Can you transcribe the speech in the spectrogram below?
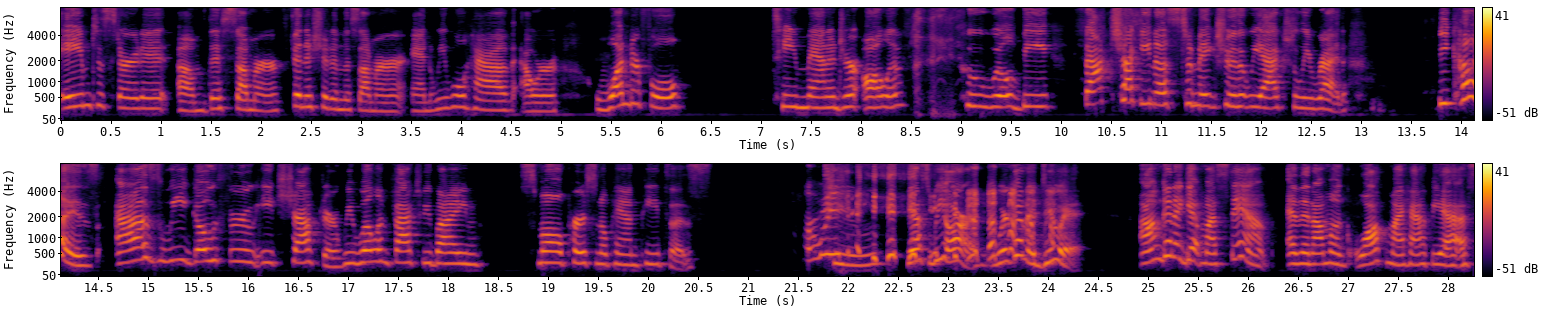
aim to start it um, this summer, finish it in the summer, and we will have our wonderful team manager, Olive, who will be fact checking us to make sure that we actually read. Because as we go through each chapter, we will, in fact, be buying small personal pan pizzas. Are we? to- yes, we are. We're going to do it. I'm going to get my stamp and then I'm going to walk my happy ass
